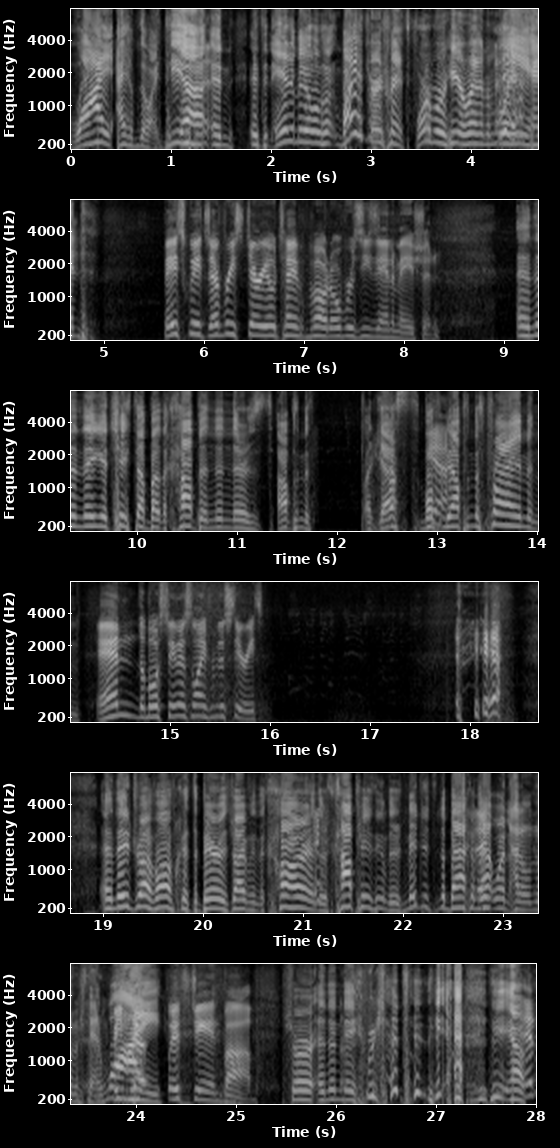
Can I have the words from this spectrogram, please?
why? I have no idea. and it's an anime. Why is there a transformer here randomly? and Basically, it's every stereotype about overseas animation. and then they get chased out by the cop. And then there's Optimus. I guess supposed to be Yeah. Optimus Prime. And And the most famous line from this series. and they drive off because the bear is driving the car. And there's cop chasing them. There's midgets in the back of that one. I don't understand why. It's Jay and Bob. Sure. And then they we get to the the. Uh, And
